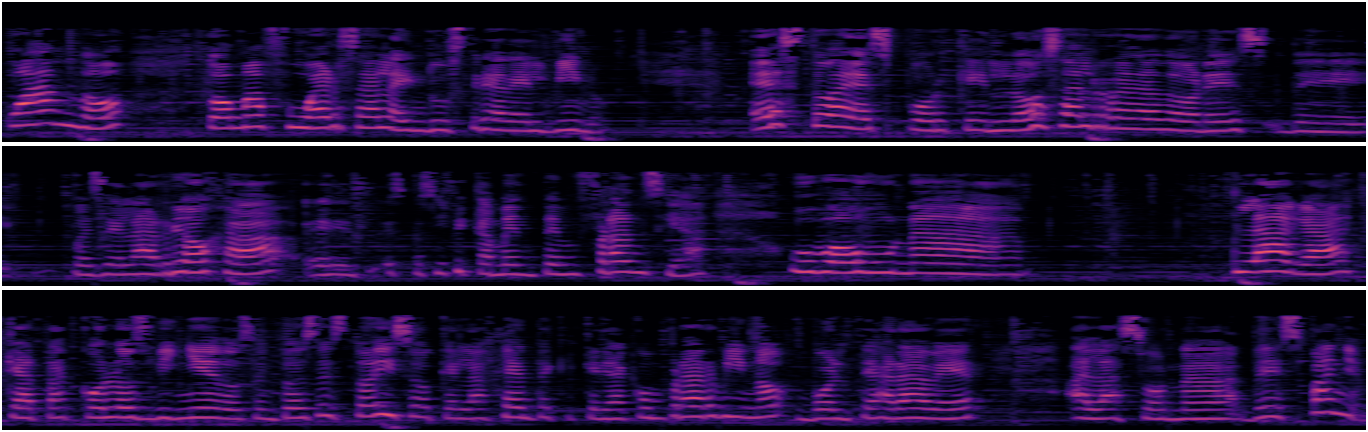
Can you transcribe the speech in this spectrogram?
cuando toma fuerza la industria del vino. Esto es porque en los alrededores de, pues de La Rioja, específicamente en Francia, hubo una plaga que atacó los viñedos. Entonces esto hizo que la gente que quería comprar vino volteara a ver a la zona de España.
